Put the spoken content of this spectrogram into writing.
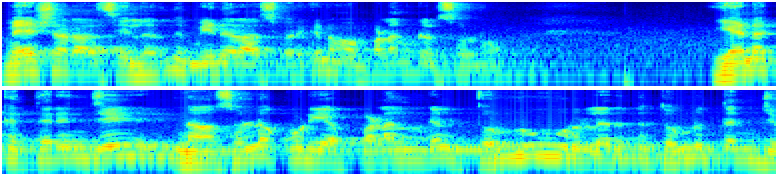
மேஷ ராசியிலேருந்து மீன ராசி வரைக்கும் நம்ம பலன்கள் சொல்கிறோம் எனக்கு தெரிஞ்சு நான் சொல்லக்கூடிய பலன்கள் தொண்ணூறுலேருந்து தொண்ணூத்தஞ்சு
